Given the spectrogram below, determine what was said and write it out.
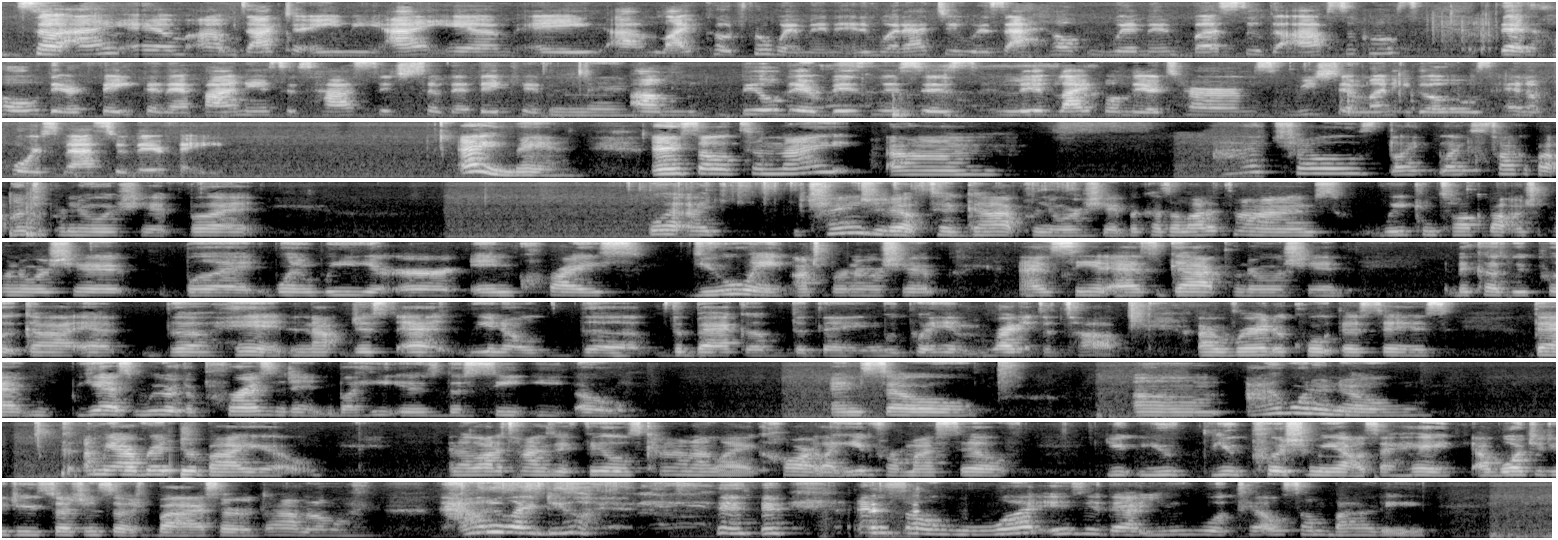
So I am um, Dr. Amy. I am a um, life coach for women, and what I do is I help women bust through the obstacles that hold their faith and their finances hostage, so that they can um, build their businesses, live life on their terms, reach their money goals, and of course, master their faith. Amen. And so tonight, um, I chose like let's talk about entrepreneurship, but what I change it up to Godpreneurship because a lot of times we can talk about entrepreneurship, but when we are in Christ doing entrepreneurship, I see it as Godpreneurship because we put God at the head, not just at you know the the back of the thing. We put Him right at the top. I read a quote that says that yes, we are the president, but He is the CEO, and so um, I want to know. I mean, I read your bio and a lot of times it feels kind of like hard like even for myself you you you push me out and say hey i want you to do such and such by a certain time and i'm like how do i do it? And so what is it that you will tell somebody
